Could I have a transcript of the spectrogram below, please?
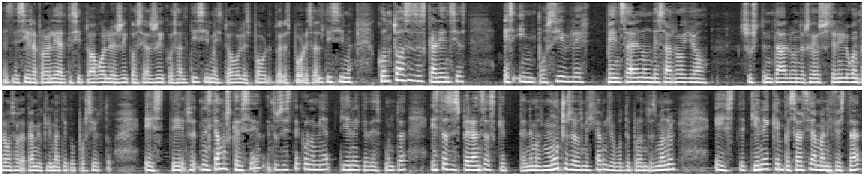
es decir, la probabilidad que si tu abuelo es rico seas rico es altísima, y si tu abuelo es pobre tú eres pobre es altísima. Con todas esas carencias es imposible pensar en un desarrollo sustentable, un desarrollo sostenible, luego entramos al cambio climático, por cierto, este, necesitamos crecer, entonces esta economía tiene que despuntar, estas esperanzas que tenemos muchos de los mexicanos, yo voté por Andrés Manuel, este, tiene que empezarse a manifestar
